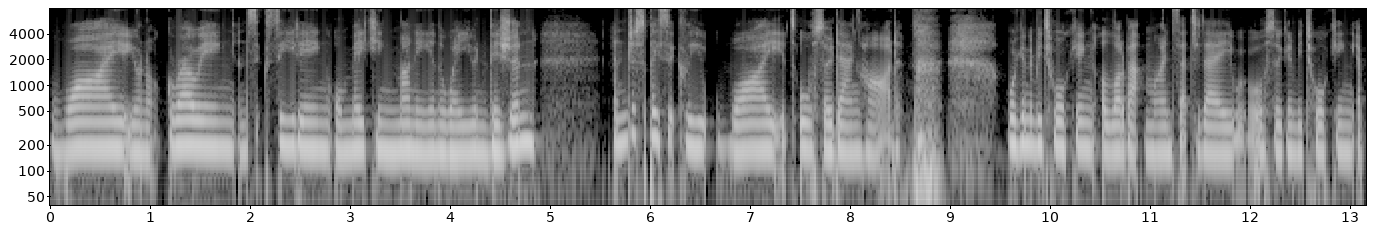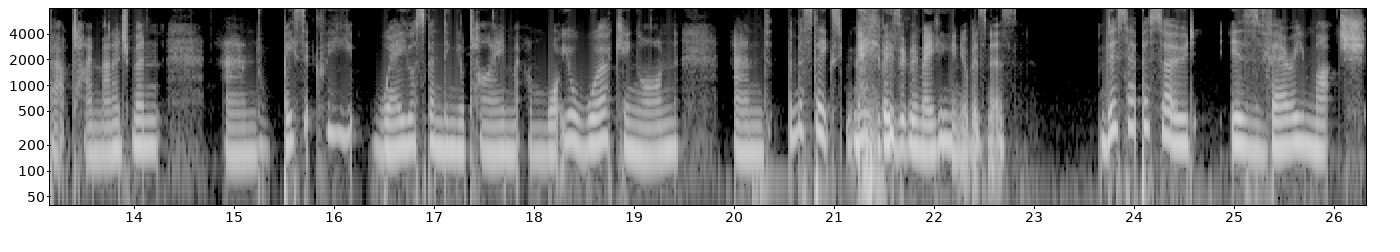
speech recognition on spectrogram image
why you're not growing and succeeding or making money in the way you envision, and just basically why it's all so dang hard. We're going to be talking a lot about mindset today. We're also going to be talking about time management and basically where you're spending your time and what you're working on and the mistakes you're basically making in your business. This episode is very much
